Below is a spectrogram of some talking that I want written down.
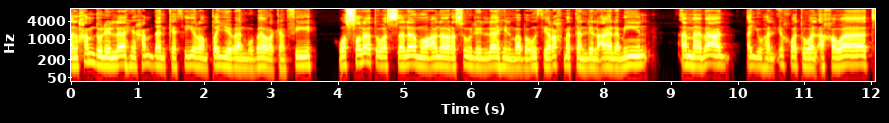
الحمد لله حمدا كثيرا طيبا مباركا فيه والصلاة والسلام على رسول الله المبعوث رحمة للعالمين. أما بعد أيها الإخوة والأخوات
